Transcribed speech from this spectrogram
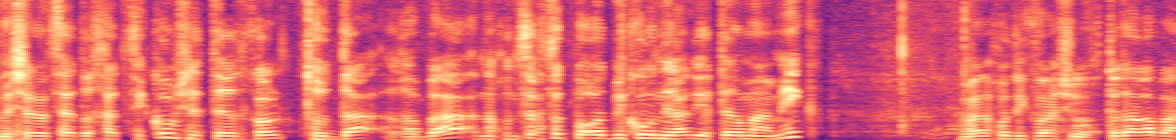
ושם נעשה הדרכת סיכום שתראה את הכל, תודה רבה, אנחנו נצטרך לעשות פה עוד ביקור נראה לי יותר מעמיק, ואנחנו נקבע שוב, תודה רבה.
